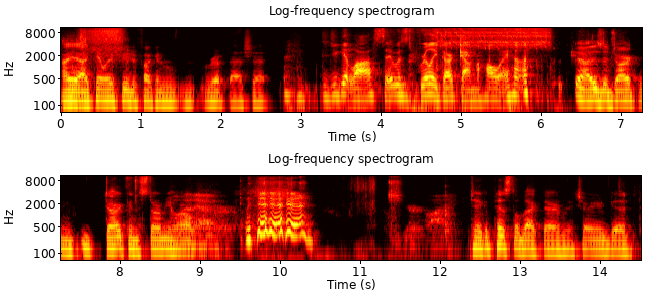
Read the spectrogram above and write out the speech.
I, yeah, I can't wait for you to fucking rip that shit. Did you get lost? It was really dark down the hallway, huh? Yeah, it was a dark and dark and stormy hall. Take a pistol back there and make sure you're good.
